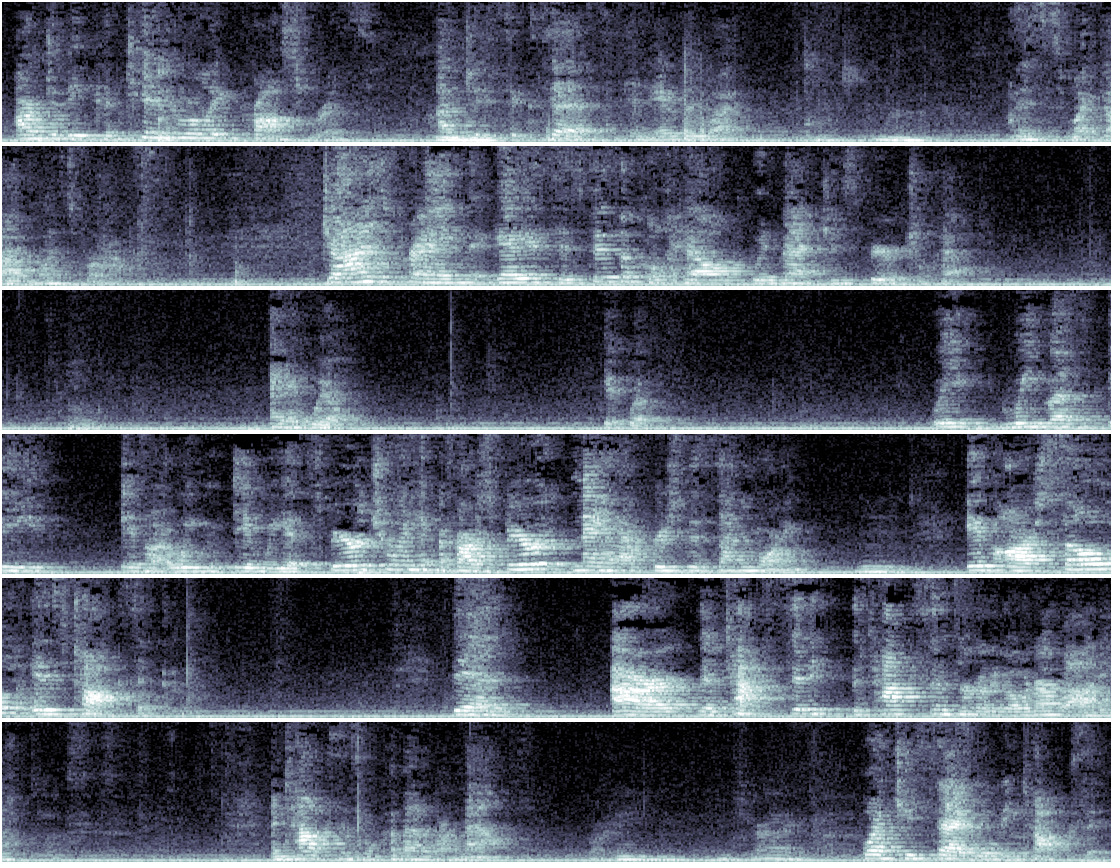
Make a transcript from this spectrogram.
or to be continually prosperous unto mm-hmm. success in every way. Mm. This is what God wants for us. John is praying that Gaius' physical health would match his spiritual health. And it will. It will. We we must be if I, we if we get spiritually if our spirit man I preached this Sunday morning. Mm. If our soul is toxic, then our the toxic the toxins are going to go in our body, and toxins will come out of our mouth. What you say will be toxic.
